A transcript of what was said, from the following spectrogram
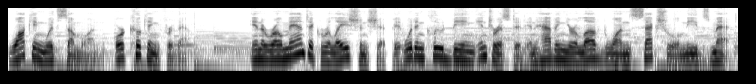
walking with someone, or cooking for them. In a romantic relationship it would include being interested in having your loved one's sexual needs met.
